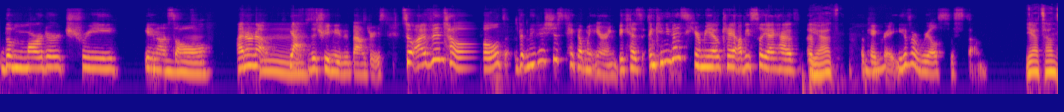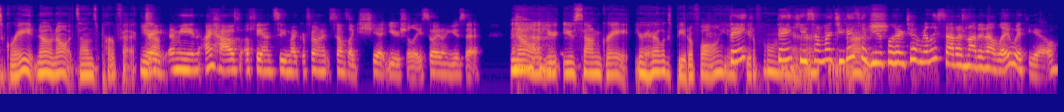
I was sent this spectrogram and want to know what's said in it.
the martyr tree in us Mhm. all. I don't know. Mm. Yeah, the tree needed boundaries. So I've been told that maybe I should just take out my earring because, and can you guys hear me okay? Obviously, I have, a, Yeah. okay, Mhm. great. You have a real system. Yeah. It sounds great. No, no, it sounds perfect. Yeah. Great. I mean, I have a fancy microphone. It sounds like shit usually, so I don't use it. No, you you sound great. Your hair looks beautiful. You Thank- beautiful Thank you so much. You guys have beautiful hair too. I'm really sad I'm not in LA with you.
